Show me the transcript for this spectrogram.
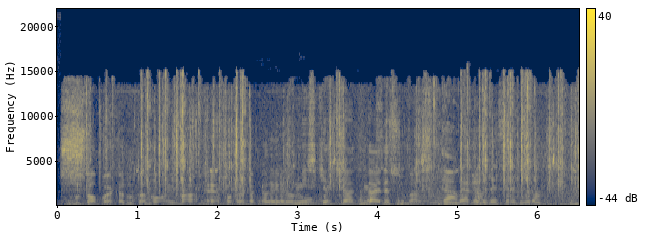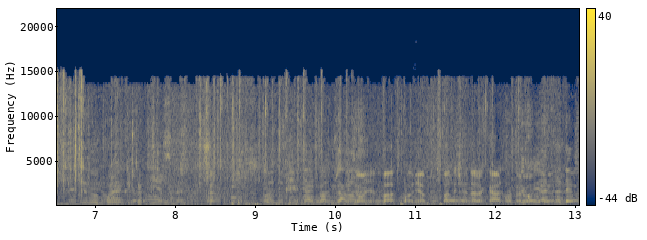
Purtroppo è accaduto a noi, ma eh, potrebbe accadere Non a mi chiunque. schiacciate, dai adesso basta. Alberto deve essere dura. Non puoi neanche capirla. Ecco. Vado via, dai, basta. Bisogna, basta, andiamo. fateci andare a casa però. eh. Adesso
